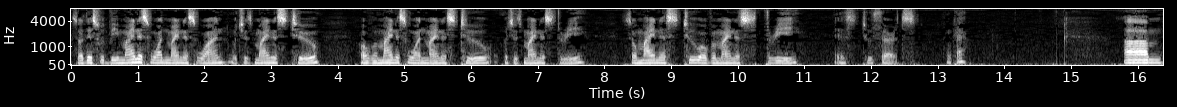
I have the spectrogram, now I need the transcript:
So this would be minus 1 minus 1, which is minus 2, over minus 1 minus 2, which is minus 3. So minus 2 over minus 3 is 2 thirds. Okay? Um,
